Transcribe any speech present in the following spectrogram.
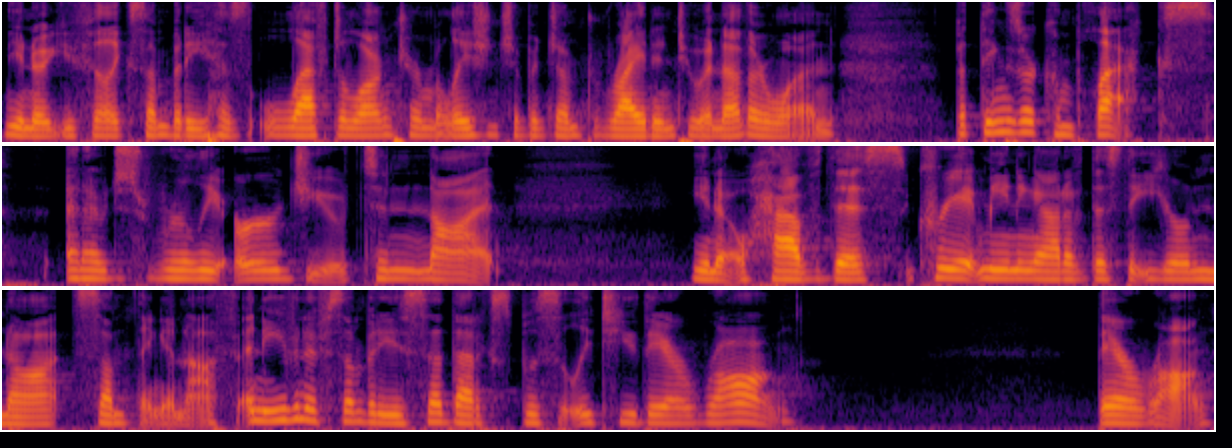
you know, you feel like somebody has left a long-term relationship and jumped right into another one. But things are complex, and I would just really urge you to not you know, have this, create meaning out of this that you're not something enough. And even if somebody has said that explicitly to you, they are wrong. They are wrong.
